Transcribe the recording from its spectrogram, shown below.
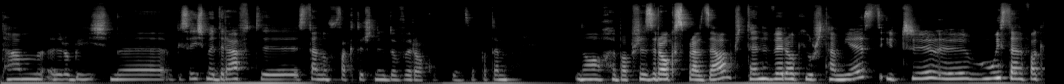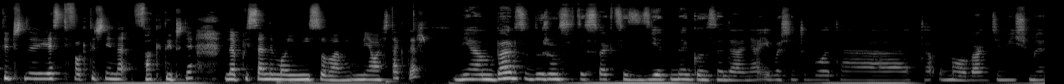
Tam robiliśmy, pisaliśmy drafty stanów faktycznych do wyroków, więc ja potem no chyba przez rok sprawdzałam, czy ten wyrok już tam jest i czy y, mój stan faktyczny jest faktycznie, na, faktycznie napisany moimi słowami. Miałaś tak też? Miałam bardzo dużą satysfakcję z jednego zadania i właśnie to była ta, ta umowa, gdzie mieliśmy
